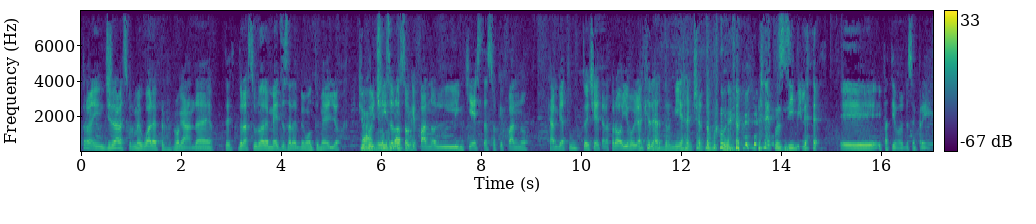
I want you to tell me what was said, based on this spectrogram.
però in generale secondo me è uguale per propaganda, eh. Se durasse un'ora e mezza sarebbe molto meglio, più Ah, conciso, lo so che fanno l'inchiesta, so che fanno cambia tutto eccetera, però io voglio anche andare a dormire a un certo punto, non è possibile. E infatti voglio sempre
